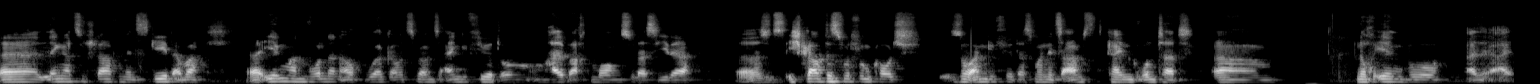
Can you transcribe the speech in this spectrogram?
äh, länger zu schlafen, wenn es geht. Aber äh, irgendwann wurden dann auch Workouts bei uns eingeführt um, um halb acht morgens, sodass jeder, äh, ich glaube, das wird vom Coach so angeführt, dass man jetzt abends keinen Grund hat, ähm, noch irgendwo, also, äh,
